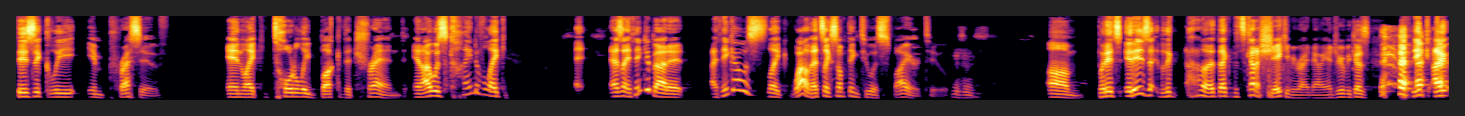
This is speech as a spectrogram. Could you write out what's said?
physically impressive and like totally buck the trend. And I was kind of like, as I think about it, I think I was like, wow, that's like something to aspire to. Mhm. Um, but it's it is like I don't know that, that's kind of shaking me right now, Andrew, because I think I-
